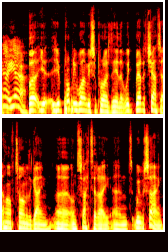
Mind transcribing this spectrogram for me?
yeah, yeah. But you, you probably won't be surprised to hear that we, we had a chat at half time of the game uh, on Saturday, and we were saying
